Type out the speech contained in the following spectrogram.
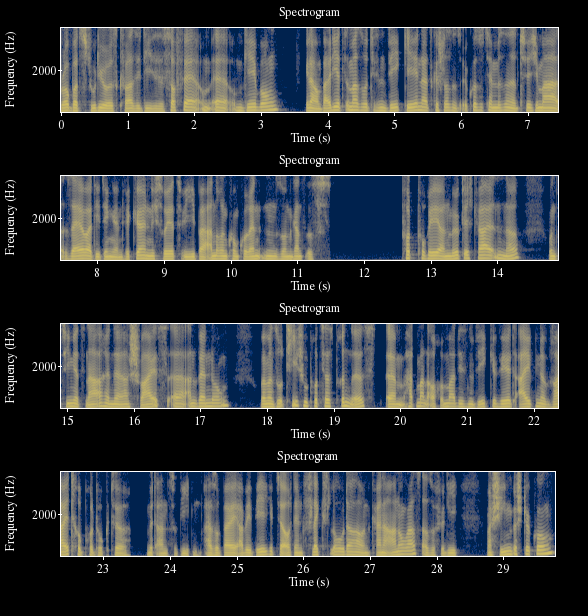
Robot Studio ist quasi diese Software-Umgebung. Genau, weil die jetzt immer so diesen Weg gehen als geschlossenes Ökosystem, müssen natürlich immer selber die Dinge entwickeln. Nicht so jetzt wie bei anderen Konkurrenten so ein ganzes Potpourri an Möglichkeiten ne? und ziehen jetzt nach in der Schweißanwendung. Äh, wenn man so tief im Prozess drin ist, ähm, hat man auch immer diesen Weg gewählt, eigene weitere Produkte mit anzubieten. Also bei ABB gibt es ja auch den Flexloader und keine Ahnung was, also für die Maschinenbestückung.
